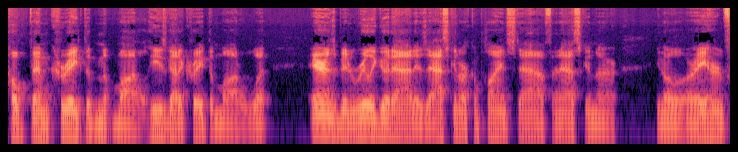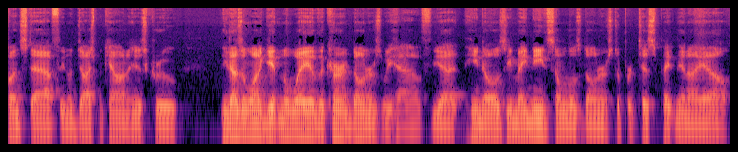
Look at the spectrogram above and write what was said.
help them create the model. He's got to create the model. What Aaron's been really good at is asking our compliance staff and asking our, you know, our Ahearn Fund staff, you know, Josh McCown and his crew. He doesn't want to get in the way of the current donors we have. Yet he knows he may need some of those donors to participate in the NIL.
